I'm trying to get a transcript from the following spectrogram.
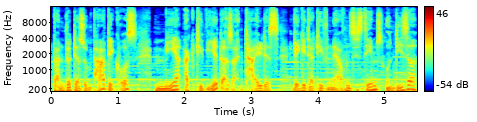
dann wird der Sympathikus mehr aktiviert, also ein Teil des vegetativen Nervensystems. Und dieser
